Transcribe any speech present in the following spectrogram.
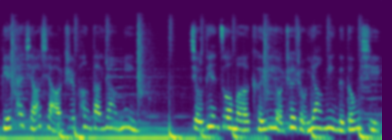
别看小小只碰到要命，酒店做么可以有这种要命的东西？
